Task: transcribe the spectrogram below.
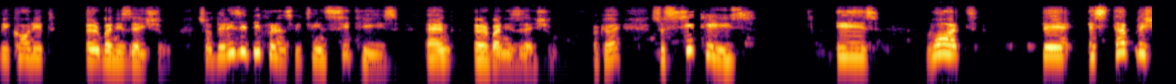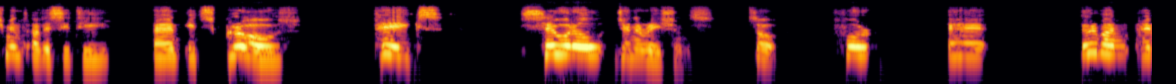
we call it urbanization. So there is a difference between cities and urbanization, okay? So cities is what the establishment of a city and its growth takes several generations. So for a urban ha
